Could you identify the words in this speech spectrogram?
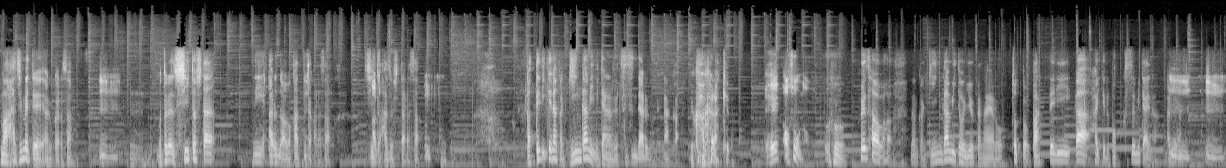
まあ初めてやるからさ、うんうん。うん。まあ、とりあえずシート下にあるのは分かってたからさシート外したらさ、うん。うんバッテリーってなんか銀紙みたいなので包んであるのね。なんかよく分からんけど。え？あそうなん？うん。フェザーはなんか銀紙というかなんやろ。ちょっとバッテリーが入ってるボックスみたいなあるやん、うんうん。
